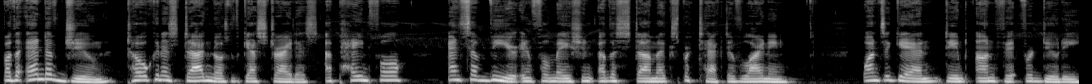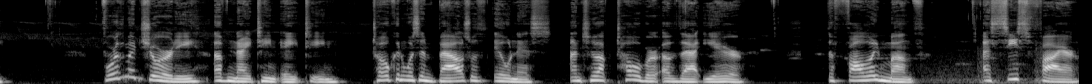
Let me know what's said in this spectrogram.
By the end of June, Tolkien is diagnosed with gastritis, a painful and severe inflammation of the stomach's protective lining. Once again deemed unfit for duty. For the majority of 1918, Tolkien was in bouts with illness until October of that year. The following month, a ceasefire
